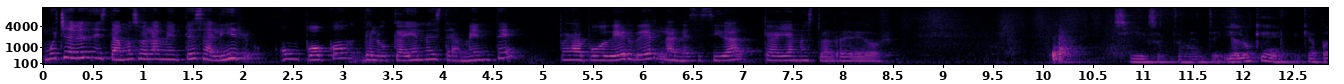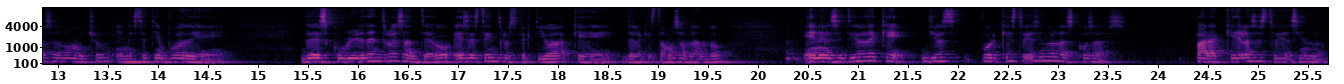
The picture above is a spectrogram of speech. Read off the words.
muchas veces necesitamos solamente salir un poco de lo que hay en nuestra mente para poder ver la necesidad que hay a nuestro alrededor. Sí, exactamente. Y algo que, que ha pasado mucho en este tiempo de, de, descubrir dentro de Santiago es esta introspectiva que, de la que estamos hablando, en el sentido de que, Dios, ¿por qué estoy haciendo las cosas? ¿Para qué las estoy haciendo?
